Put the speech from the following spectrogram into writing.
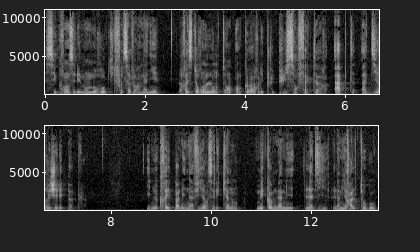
Ces grands éléments moraux qu'il faut savoir manier resteront longtemps encore les plus puissants facteurs aptes à diriger les peuples. Ils ne créent pas les navires et les canons, mais comme l'a dit l'amiral Togo,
